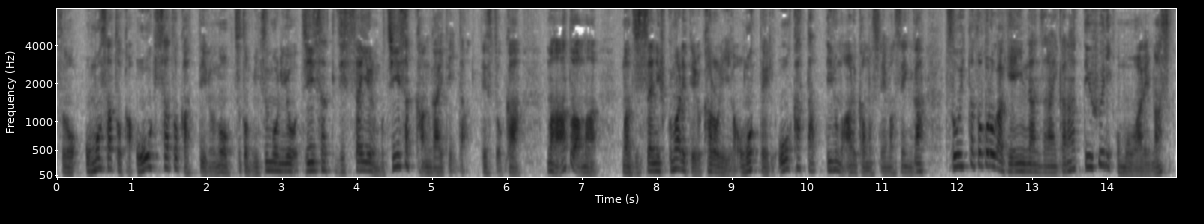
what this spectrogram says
その重さとか大きさとかっていうののちょっと見積もりを小さく実際よりも小さく考えていたですとか、まあ、あとはまあまあ、実際に含まれているカロリーが思ったより多かったっていうのもあるかもしれませんがそういったところが原因なんじゃないかなっていうふうに思われます。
